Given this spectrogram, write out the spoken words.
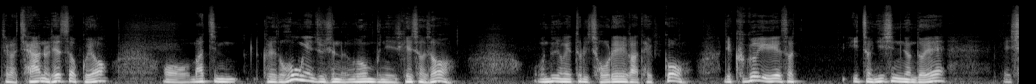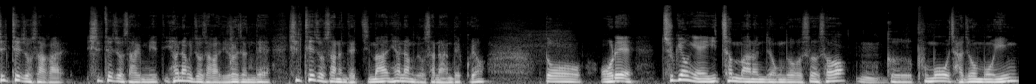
제가 제안을 했었고요. 어, 마침 그래도 호응해 주시는 의원분이 계셔서 은둔형 애토리 조례가 됐고 이제 그거에 의해서 2020년도에 실태 조사가 실태 조사 및 현황 조사가 이루어졌는데 실태 조사는 됐지만 현황 조사는 안 됐고요. 또 올해 추경에 2천만 원 정도 써서 음. 그 부모 자조 모임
